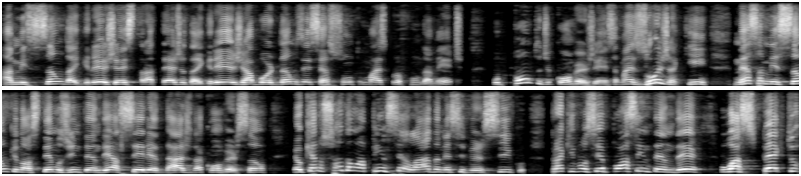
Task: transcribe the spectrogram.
a missão da igreja, a estratégia da igreja, abordamos esse assunto mais mais profundamente o ponto de convergência. Mas hoje, aqui, nessa missão que nós temos de entender a seriedade da conversão, eu quero só dar uma pincelada nesse versículo, para que você possa entender o aspecto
